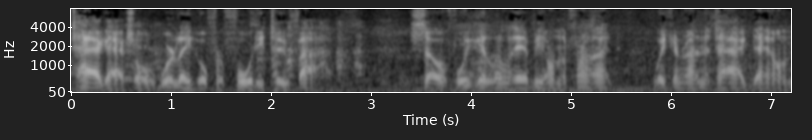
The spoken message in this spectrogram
tag axle we're legal for 42.5 so if we get a little heavy on the front we can run the tag down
